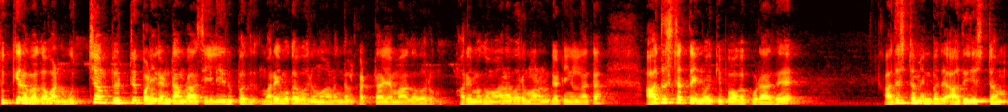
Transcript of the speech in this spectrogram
சுக்கிர பகவான் உச்சம் பெற்று பனிரெண்டாம் ராசியில் இருப்பது மறைமுக வருமானங்கள் கட்டாயமாக வரும். மறைமுகமான வருமானம்னு கேட்டிங்கன்னாக்கா அதிர்ஷ்டத்தை நோக்கி போகக்கூடாது. அதிர்ஷ்டம் என்பது அது இஷ்டம்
